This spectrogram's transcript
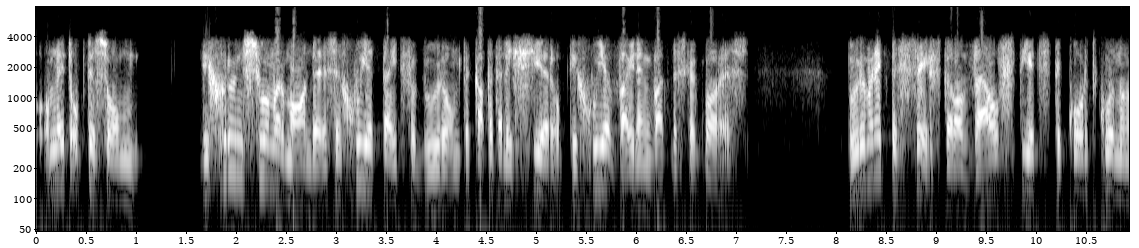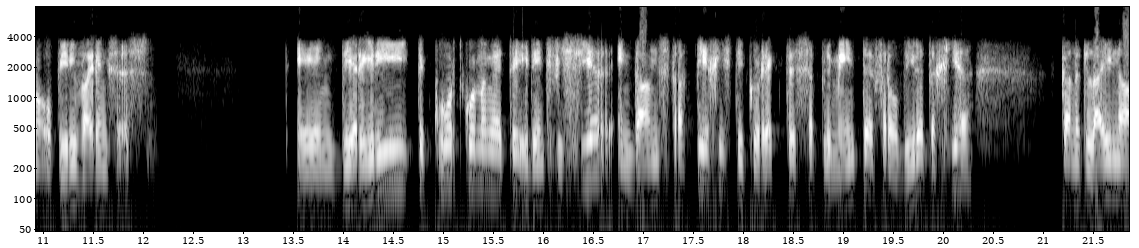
Om net op te som, die groen somermaande is 'n goeie tyd vir boere om te kapitaliseer op die goeie veiding wat beskikbaar is. Boere moet net besef dat daar wel steeds tekortkominge op hierdie weidings is. En deur hierdie tekortkominge te identifiseer en dan strategies die korrekte supplemente vir al diere te gee, kan dit lei na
